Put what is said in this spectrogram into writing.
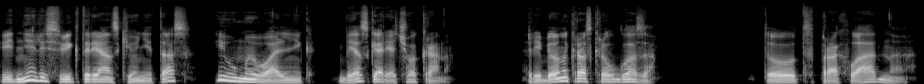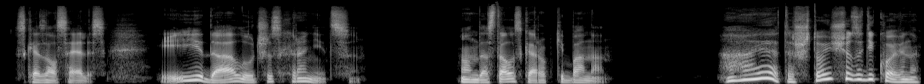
виднелись викторианский унитаз и умывальник без горячего крана. Ребенок раскрыл глаза. «Тут прохладно», — сказал Селис, — «и еда лучше сохранится». Он достал из коробки банан. «А это что еще за диковина?»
